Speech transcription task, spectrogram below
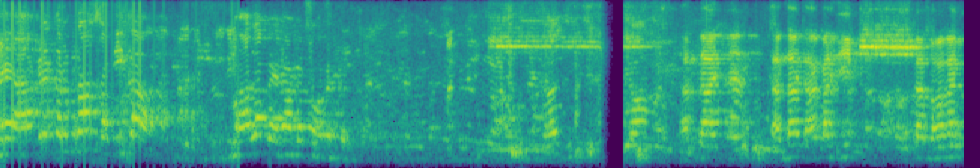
मैं आग्रह करूँगा सभी का माला पहनाकर स्वागत करूँगा धंधा ठाकर जी का स्वागत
